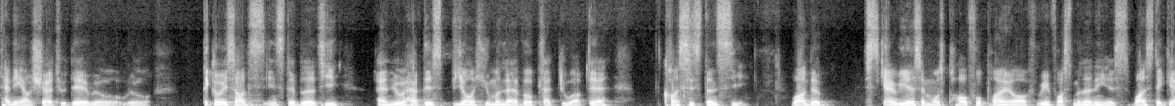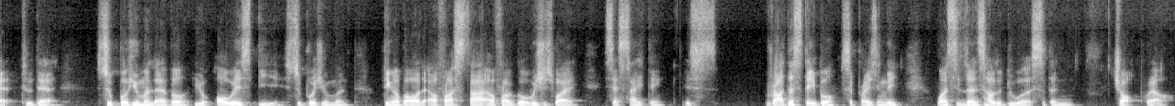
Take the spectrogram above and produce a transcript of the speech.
technique I'll share today will will take away some of this instability and you will have this beyond human level plateau up there. Consistency. One of the scariest and most powerful point of reinforcement learning is once they get to that superhuman level, you'll always be superhuman. Think about the Alpha Star, AlphaGo, which is why it's exciting. It's rather stable, surprisingly, once it learns how to do a certain job well.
